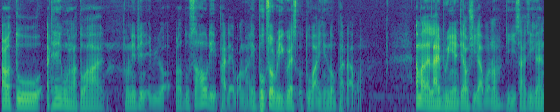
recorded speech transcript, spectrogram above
အဲ့တော့ तू အထဲဝင်လာ तू ဟာ ဟိုနေဖြစ်နေပြီးတော့အဲ့တော့ तू စာအုပ်တွေဖတ်တယ်ပေါ့နော်အဲ့ books of regrets ကို तू ကအရင်ဆုံးဖတ်တာပေါ့အဲ့မှာလည်း librarian တယောက်ရှိတာပေါ့နော်ဒီစာကြည့်ခန်း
